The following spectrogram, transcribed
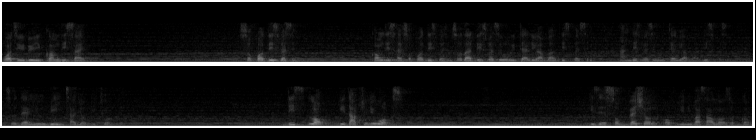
What you do, you come this side, support this person. Come this side, support this person. So that this person will tell you about this person, and this person will tell you about this person. So then you will be in charge of the two of them. This law, it actually works. Is a subversion of universal laws of God.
